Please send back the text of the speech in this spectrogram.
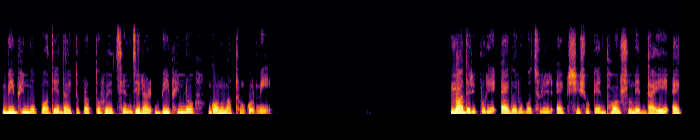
বিভিন্ন পদে দায়িত্বপ্রাপ্ত হয়েছেন জেলার বিভিন্ন গণমাধ্যম কর্মী। মাদারীপুরে এগারো বছরের এক শিশুকে ধর্ষণের দায়ে এক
